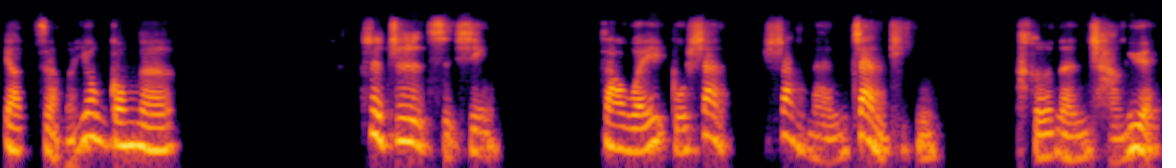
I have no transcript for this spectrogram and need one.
要怎么用功呢？自知此心，早为不善。尚难暂停，何能长远？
